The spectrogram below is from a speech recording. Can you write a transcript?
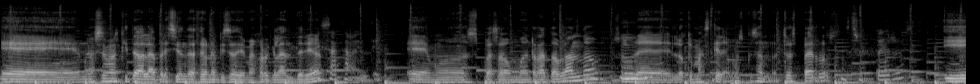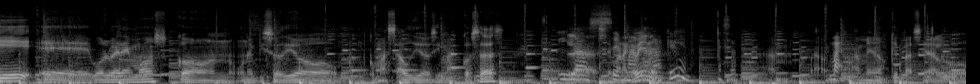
Eh, nos hemos quitado la presión de hacer un episodio mejor que el anterior. Exactamente. Hemos pasado un buen rato hablando sobre lo que más queremos, que son nuestros perros. Nuestros perros. Y eh, volveremos con un episodio con más audios y más cosas. La, La semana semana, que viene. que viene. Exacto. A, a- Bueno. a menos que pase algo.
